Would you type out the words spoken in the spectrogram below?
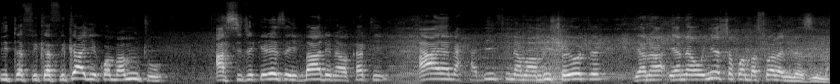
itafikafikaje kwamba mtu asitekeleze ibada na wakati aya na hadithi na maamrisho yote yanaonyesha yana kwamba swala ni lazima.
